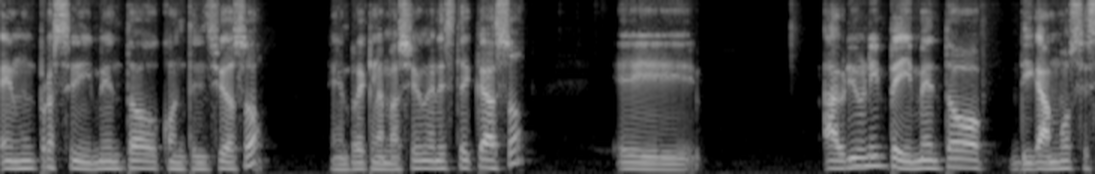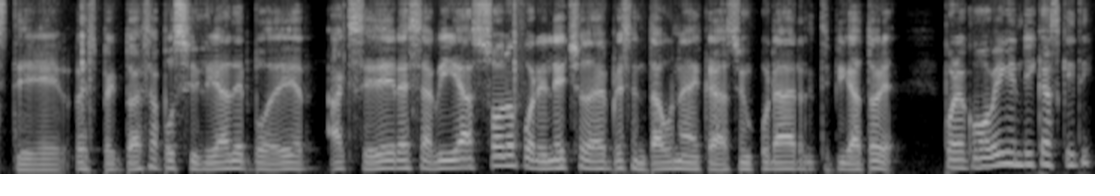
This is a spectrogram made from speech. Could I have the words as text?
en un, procedimiento contencioso, en reclamación en este caso, eh, habría un impedimento, digamos, este, respecto a esa posibilidad de poder acceder a esa vía solo por el hecho de haber presentado una declaración jurada rectificatoria. Porque como bien indicas, Kitty,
